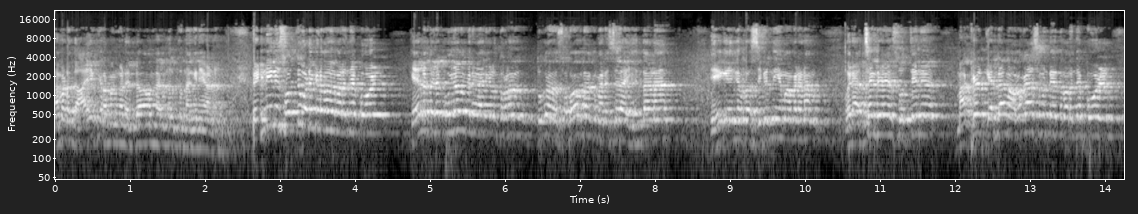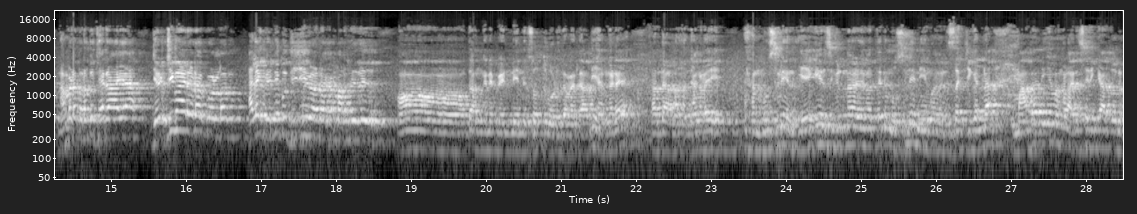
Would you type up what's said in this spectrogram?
നമ്മുടെ ദായക്രമങ്ങൾ എല്ലാം നിലനിൽക്കുന്ന അങ്ങനെയാണ്. പെണ്ണിന് സ്വത്ത് കൊടുക്കണമെന്ന് പറഞ്ഞപ്പോൾ കേരളത്തിലെ പുരോഗമനകാരികൾ തുക സ്വഭാവം മനസ്സിലായി. എന്താണ്? ഏകീകൃത സിവിൽ നിയമം വരണം ഒരച്ഛന്റെ സ്വത്തിന് മക്കൾക്കെല്ലാം അവകാശമുണ്ട് എന്ന് പറഞ്ഞപ്പോൾ നമ്മുടെ പ്രബുദ്ധരായ ജഡ്ജിമാരടക്കമുള്ള അല്ലെങ്കിൽ വലിയ ബുദ്ധിജീവികളടക്കം പറഞ്ഞത് ആ അതങ്ങനെ പെണ്ണിന് സ്വത്ത് കൊടുക്കാമല്ല. അത് ഞങ്ങളുടെ എന്താണ് ഞങ്ങളുടെ മുസ്ലിം ഏകീയ സിവിൽ നിയമത്തിന് മുസ്ലിം നിയമം അനുസരിച്ചല്ല മത നിയമങ്ങൾ അനുസരിക്കാത്തൊരു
